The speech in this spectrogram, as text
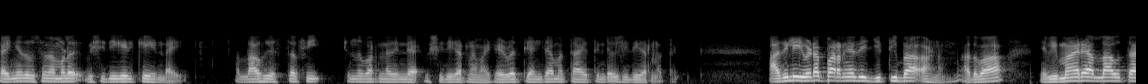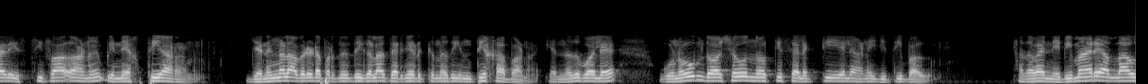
കഴിഞ്ഞ ദിവസം നമ്മൾ വിശദീകരിക്കുകയുണ്ടായി. അള്ളാഹു യസ്തഫി എന്ന് പറഞ്ഞതിന്റെ വിശദീകരണമായിട്ട് എഴുപത്തി അഞ്ചാമത്തെ ആയത്തിന്റെ വിശദീകരണത്തിൽ. അതിൽ ഇവിടെ പറഞ്ഞത് ഇജിത്തിബ ആണ്. അഥവാ നബിമാരെ അള്ളാഹു താല ഇസ്തിഫ ആണ് പിന്നെ ഇഖ്തിയാറാണ് ജനങ്ങൾ അവരുടെ പ്രതിനിധികളെ തിരഞ്ഞെടുക്കുന്നത് ഇന്തിഖാബാണ് എന്നതുപോലെ ഗുണവും ദോഷവും നോക്കി സെലക്ട് ചെയ്യലാണ് ഇജിത്തിബാഗ് അഥവാ നബിമാരെ അള്ളാഹു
